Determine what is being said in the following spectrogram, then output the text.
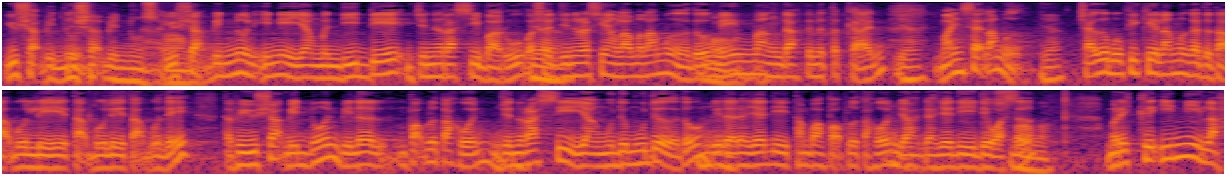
Yushab bin Nun. Yushab bin Nun, Ha, Yushab bin Nun ini yang mendidik generasi baru. Pasal Ya. generasi yang lama-lama tu Allah. memang dah kena tekan. Ya. Mindset lama. Ya. Cara berfikir lama kata tak boleh, tak boleh, tak boleh. Tapi Yushab bin Nun bila 40 tahun, generasi yang muda-muda tu bila dah jadi tambah 40 tahun dah dah jadi dewasa. Subhanallah. Mereka inilah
